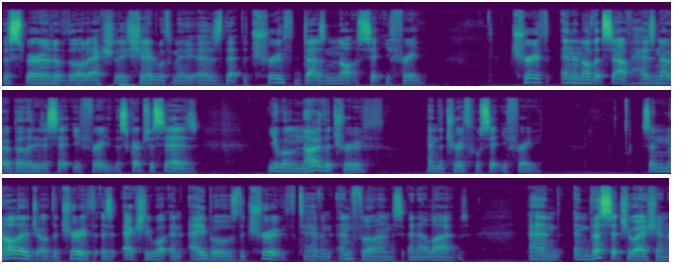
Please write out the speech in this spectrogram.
the Spirit of the Lord actually shared with me is that the truth does not set you free. Truth in and of itself has no ability to set you free. The scripture says, You will know the truth, and the truth will set you free. So, knowledge of the truth is actually what enables the truth to have an influence in our lives. And in this situation,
